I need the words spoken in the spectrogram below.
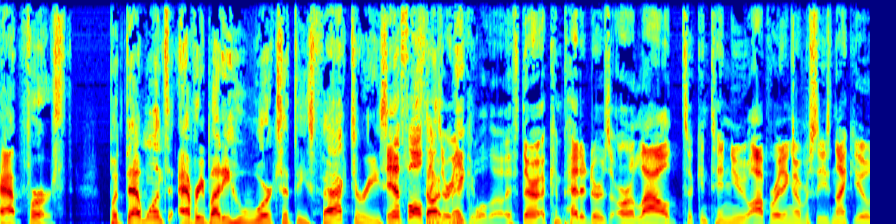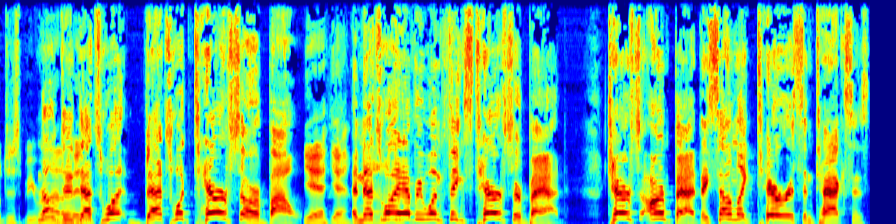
at first. But then once everybody who works at these factories, If all things are making- equal, though, if their competitors are allowed to continue operating overseas, Nike will just be run no, dude, that's what that's what tariffs are about. Yeah, yeah. and that's why everyone thinks tariffs are bad. Tariffs aren't bad. They sound like terrorists and taxes.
